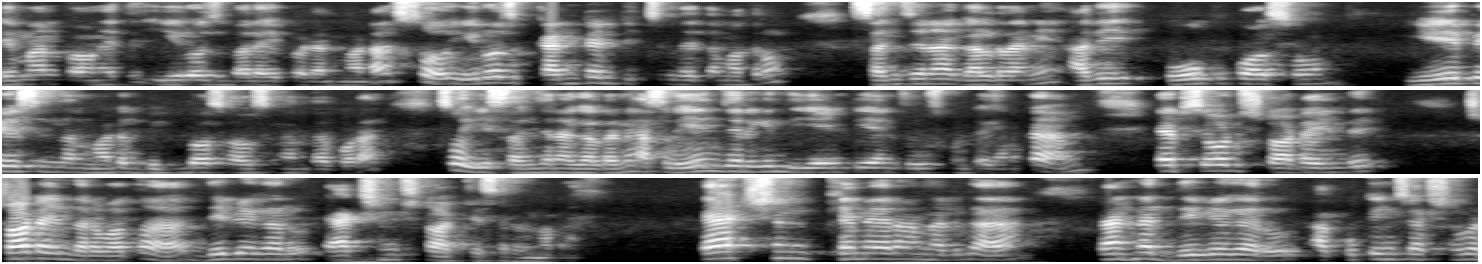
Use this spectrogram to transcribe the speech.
డిమాండ్ పవన్ అయితే ఈ రోజు బలైపోయాడు అనమాట సో ఈ రోజు కంటెంట్ ఇచ్చింది అయితే మాత్రం సంజన గల్రాని. అది పోపు కోసం ఏపేసింది అనమాట బిగ్ బాస్ హౌస్ అంతా కూడా. సో ఈ సంజన గల్రాని అసలు ఏం జరిగింది ఏంటి అని చూసుకుంటే కనుక ఎపిసోడ్ స్టార్ట్ అయింది. స్టార్ట్ అయిన తర్వాత దివ్య గారు యాక్షన్ స్టార్ట్ చేశారనమాట యాక్షన్ కెమెరా అన్నట్టుగా వెంటనే దివ్య గారు ఆ కుకింగ్ సెక్షన్లో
